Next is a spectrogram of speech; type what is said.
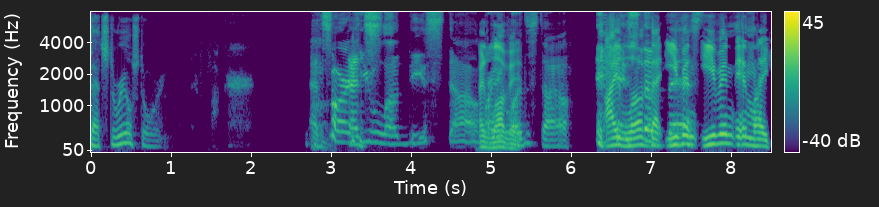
that's the real story. Motherfucker. That's, Marty that's these style. I Marty love it. Style. I love the that even even in like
